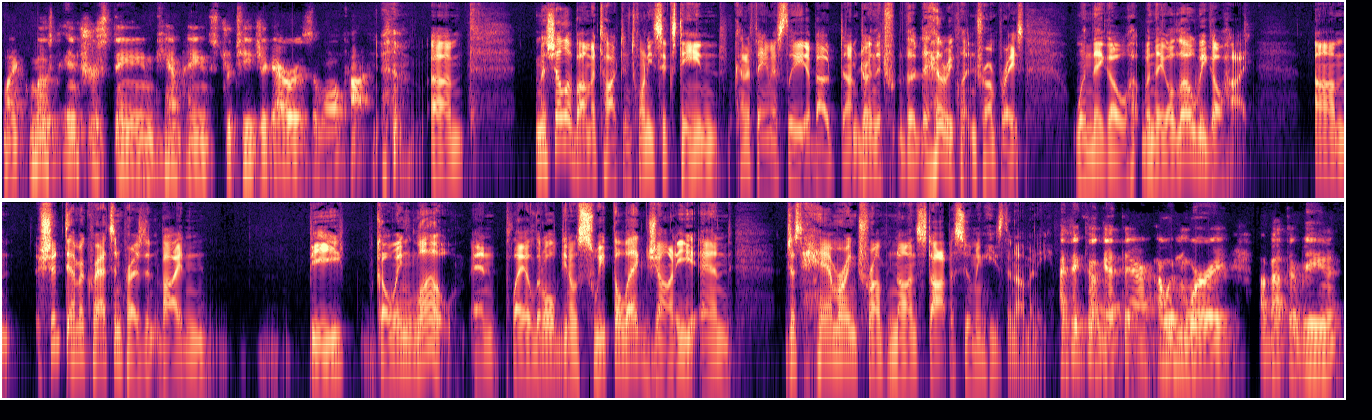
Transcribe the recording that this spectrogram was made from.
like most interesting campaign strategic errors of all time. um, Michelle Obama talked in 2016, kind of famously, about um, during the, the, the Hillary Clinton Trump race, when they go when they go low, we go high. Um, should Democrats and President Biden be going low and play a little, you know, sweep the leg Johnny and just hammering Trump nonstop, assuming he's the nominee? I think they'll get there. I wouldn't worry about there being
